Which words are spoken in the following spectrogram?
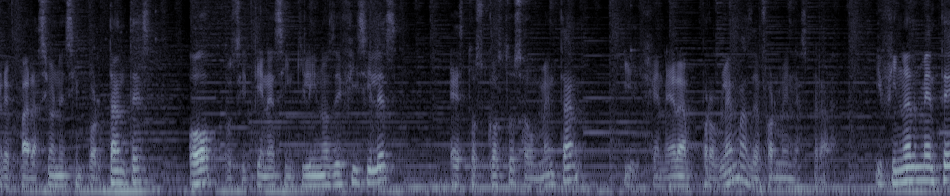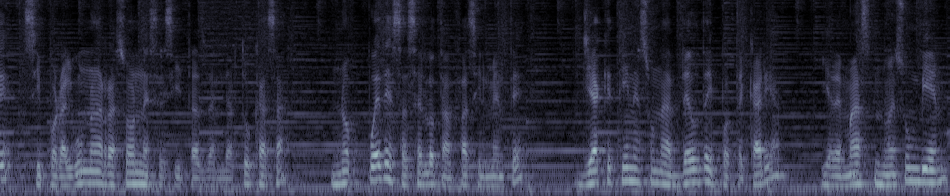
reparaciones importantes o pues, si tienes inquilinos difíciles, estos costos aumentan y generan problemas de forma inesperada. Y finalmente, si por alguna razón necesitas vender tu casa, no puedes hacerlo tan fácilmente ya que tienes una deuda hipotecaria y además no es un bien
